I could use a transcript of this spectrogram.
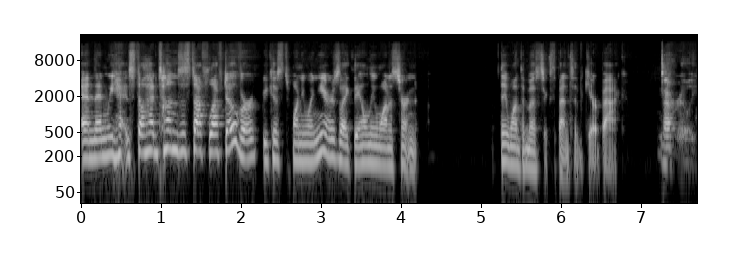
and then we had, still had tons of stuff left over because 21 years, like they only want a certain, they want the most expensive gear back. Not really.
